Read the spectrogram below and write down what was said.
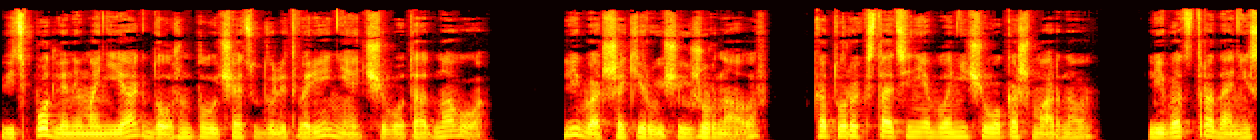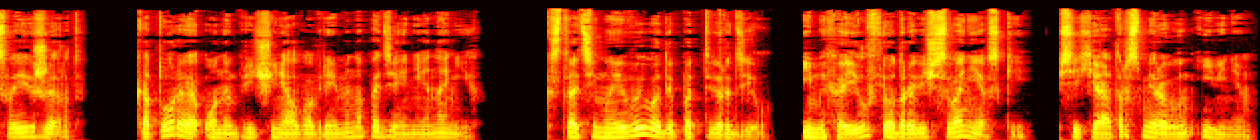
Ведь подлинный маньяк должен получать удовлетворение от чего-то одного. Либо от шокирующих журналов, в которых, кстати, не было ничего кошмарного, либо от страданий своих жертв, которые он им причинял во время нападения на них. Кстати, мои выводы подтвердил и Михаил Федорович Сваневский, психиатр с мировым именем.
